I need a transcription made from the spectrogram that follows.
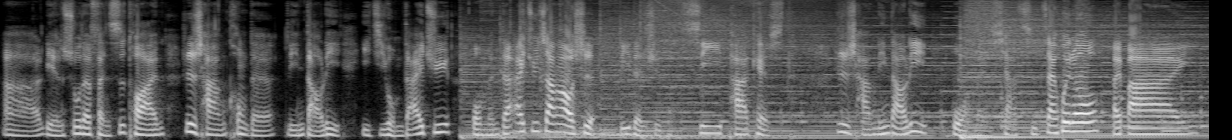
啊，脸书的粉丝团“日常控的领导力”以及我们的 IG，我们的 IG 账号是 Leadership C Podcast。日常领导力。我们下次再会喽，拜拜。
